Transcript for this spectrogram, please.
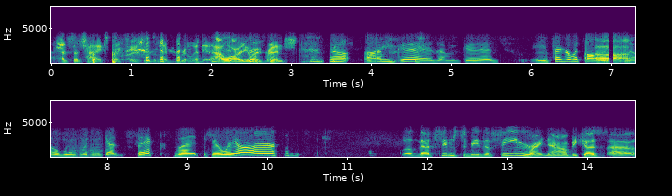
I had such high expectations, and I really did. How are you, my friend? No, I'm good. I'm good. You figure with all this Uh. snow we wouldn't get sick, but here we are. Well, that seems to be the theme right now because uh,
